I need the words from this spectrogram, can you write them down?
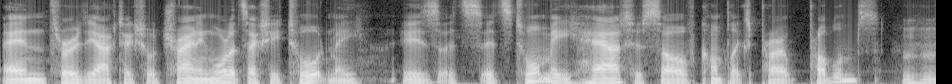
and through the architectural training, what it's actually taught me is it's it's taught me how to solve complex pro- problems, Mm-hmm.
